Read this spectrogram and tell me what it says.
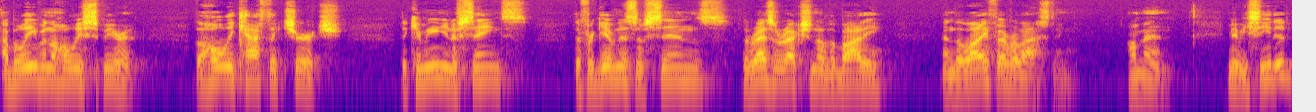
I believe in the Holy Spirit, the holy Catholic Church, the communion of saints, the forgiveness of sins, the resurrection of the body, and the life everlasting. Amen. You may be seated.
